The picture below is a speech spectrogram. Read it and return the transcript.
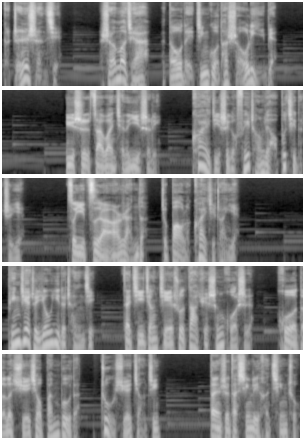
可真神气，什么钱都得经过他手里一遍。于是，在万钱的意识里，会计是个非常了不起的职业，所以自然而然的就报了会计专业。凭借着优异的成绩。在即将结束的大学生活时，获得了学校颁布的助学奖金，但是他心里很清楚，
